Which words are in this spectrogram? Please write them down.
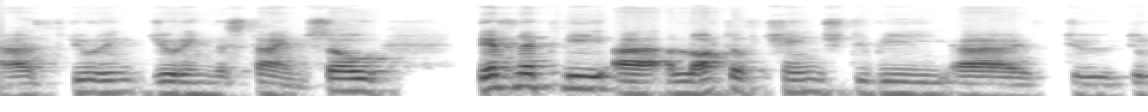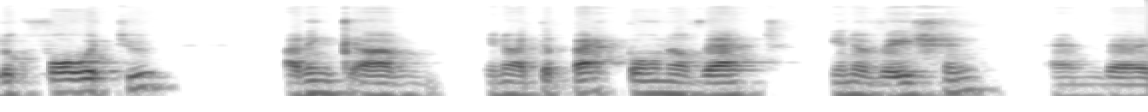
uh, during during this time. So definitely uh, a lot of change to be uh, to to look forward to. I think um, you know at the backbone of that innovation and uh,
